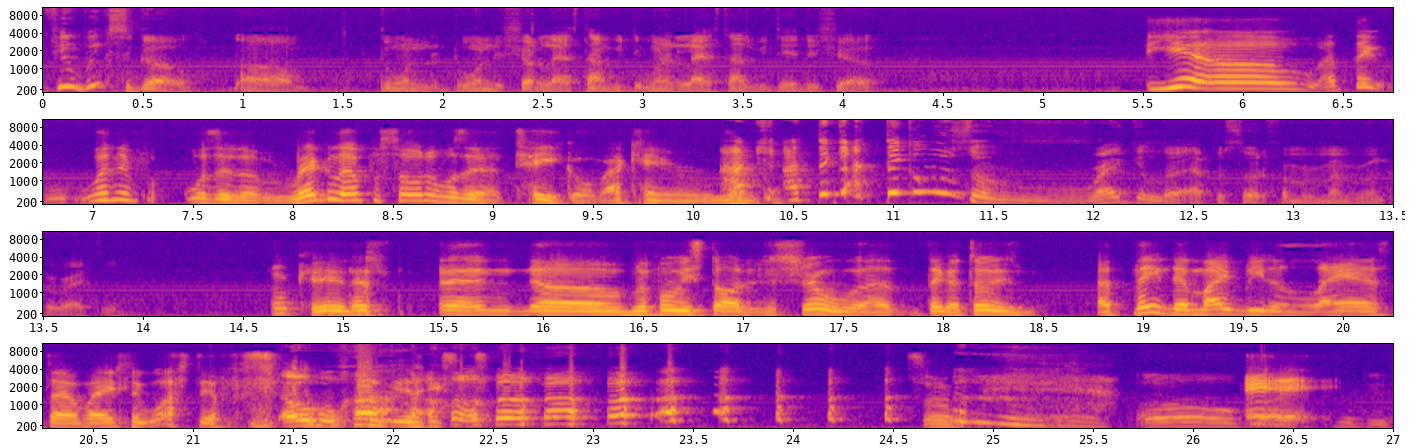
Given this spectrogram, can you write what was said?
a few weeks ago, um, doing the, doing the show. The last time we did one of the last times we did the show. Yeah, uh, I think wasn't it, was it a regular episode or was it a takeover? I can't even I, remember. I think I think it was a regular episode, if I'm remembering correctly. Okay, that's and uh, before we started the show, I think I told you. I think that might be the last time I actually watched the episode. Oh wow! so, oh and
